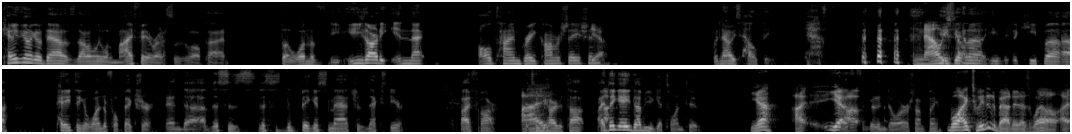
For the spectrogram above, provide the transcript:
Kenny's gonna go down as not only one of my favorite wrestlers of all time, but one of the he's already in that all time great conversation. Yeah, But now he's healthy. yeah. Now he's, he's, gonna he's gonna keep uh painting a wonderful picture. And uh this is this is the biggest match of next year. By far. It's gonna be hard to top. I I- think AW gets one too. yeah, I yeah. Uh, Forbidden Door or something. Well, I tweeted about it as well. I,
